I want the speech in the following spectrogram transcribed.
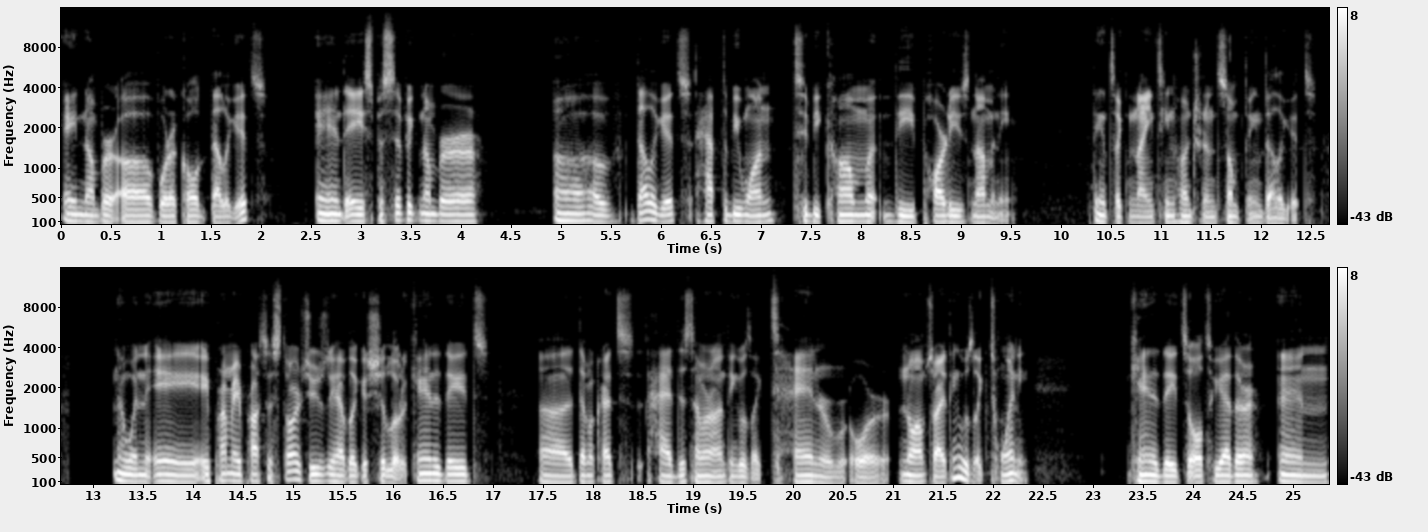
a number of what are called delegates, and a specific number of delegates have to be won to become the party's nominee. I think it's like 1900 and something delegates. Now, when a, a primary process starts, you usually have like a shitload of candidates. Uh, Democrats had this time around, I think it was like 10 or, or no, I'm sorry, I think it was like 20 candidates altogether. And,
